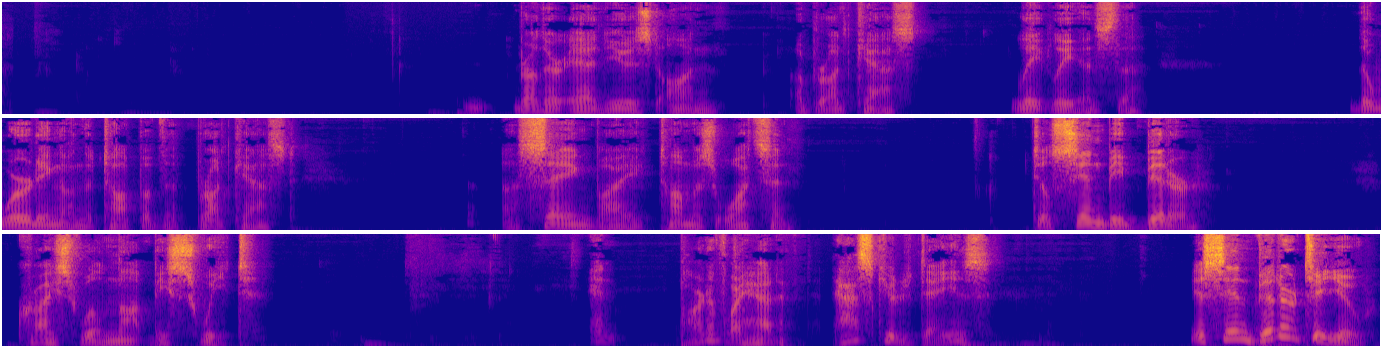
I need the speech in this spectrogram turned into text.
Brother Ed used on a broadcast lately as the the wording on the top of the broadcast, a saying by Thomas Watson Till sin be bitter, Christ will not be sweet. And part of what I had to ask you today is Is sin bitter to you?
